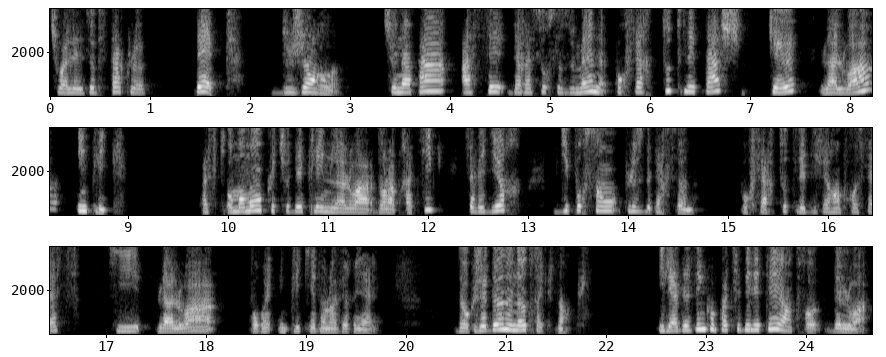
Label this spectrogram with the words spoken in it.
Tu as les obstacles bêtes du genre, tu n'as pas assez de ressources humaines pour faire toutes les tâches que la loi implique. Parce qu'au moment que tu déclines la loi dans la pratique, ça veut dire 10% plus de personnes pour faire tous les différents process qui la loi pourrait impliquer dans la vie réelle. Donc, je donne un autre exemple. Il y a des incompatibilités entre des lois.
